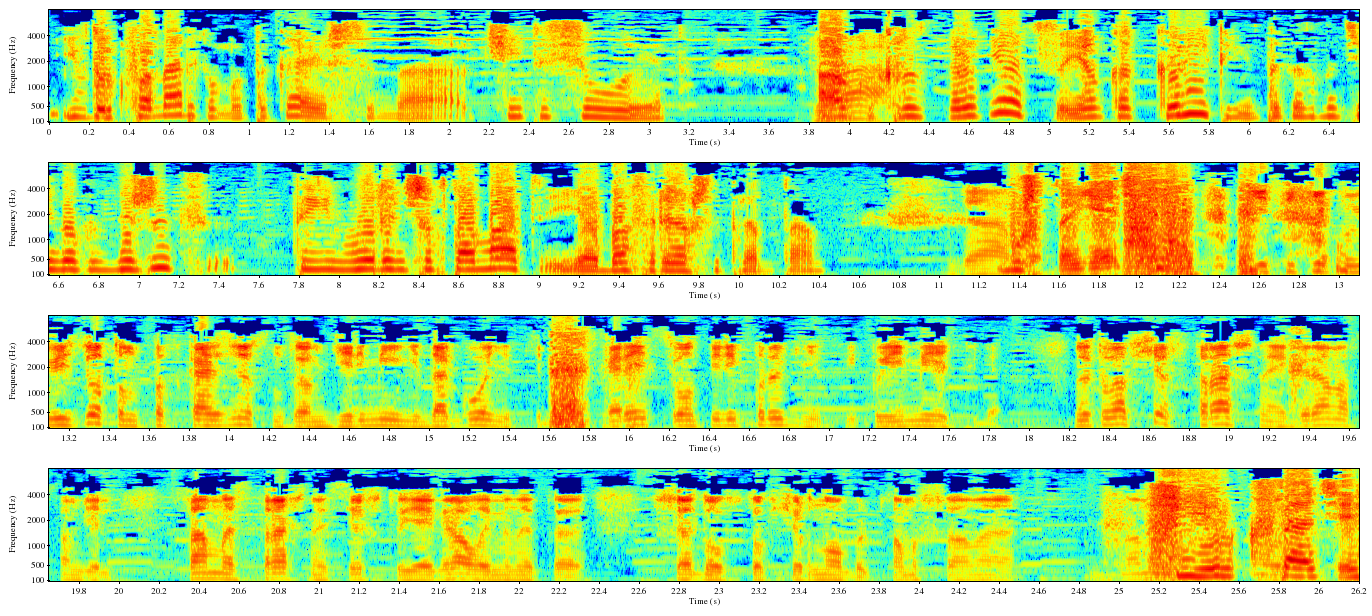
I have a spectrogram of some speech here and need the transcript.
и вдруг фонариком натыкаешься на чей-то силуэт. Да. А как развернется, и он как крикнет, так как на тебя побежит, ты выронишь автомат и обосрешься прям там. Да. Будешь стоять. Если тебе повезет, он поскользнется на твоем дерьме и не догонит тебя. Скорее всего, он перепрыгнет и поимеет тебя. Но это вообще страшная игра, на самом деле. Самая страшная из всех, что я играл, именно это Shadows of Chernobyl, потому что она Фир, кстати,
